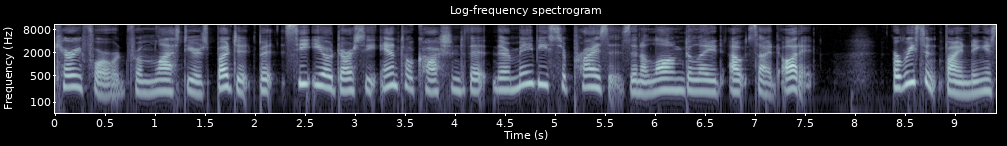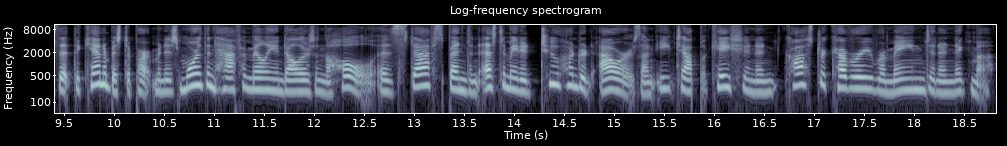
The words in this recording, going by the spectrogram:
carry forward from last year's budget, but CEO Darcie Antle cautioned that there may be surprises in a long delayed outside audit. A recent finding is that the Cannabis Department is more than half a million dollars in the hole, as staff spend an estimated 200 hours on each application and cost recovery remains an enigma.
